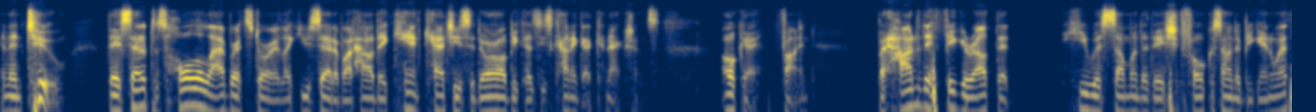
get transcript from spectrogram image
And then two, they set up this whole elaborate story, like you said, about how they can't catch Isidoro because he's kind of got connections. Okay, fine. But how did they figure out that he was someone that they should focus on to begin with?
